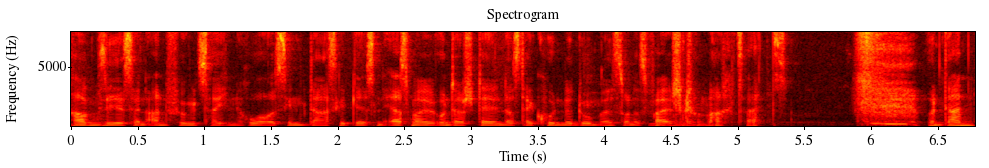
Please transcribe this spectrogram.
Haben Sie es in Anführungszeichen roh aus dem Glas gegessen? Erstmal unterstellen, dass der Kunde dumm ist und es falsch Mhm. gemacht hat. Und dann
